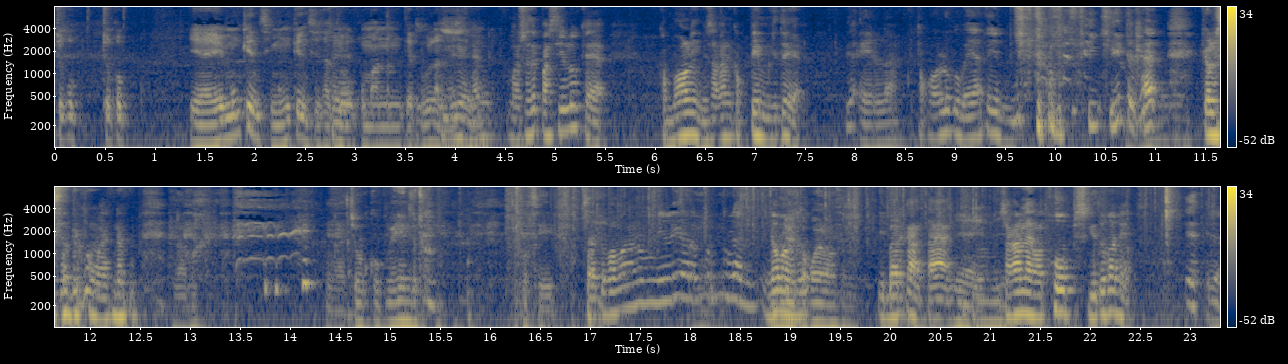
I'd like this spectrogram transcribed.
cukup cukup ya, ya mungkin sih mungkin sih 1,6 tiap bulan iya ya. kan? Maksudnya pasti lu kayak ke mall nih misalkan ke PIM gitu ya. Ya elah toko lu gue bayarin gitu pasti gitu kan? Kalau satu koma enam. Nggak cukup nih cukup sih. Satu koma enam miliar per bulan. Nggak Beli maksud tokonya langsung. Ibarat kata Iya, gitu. iya. misalkan lewat hoops gitu kan ya. Ya ya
